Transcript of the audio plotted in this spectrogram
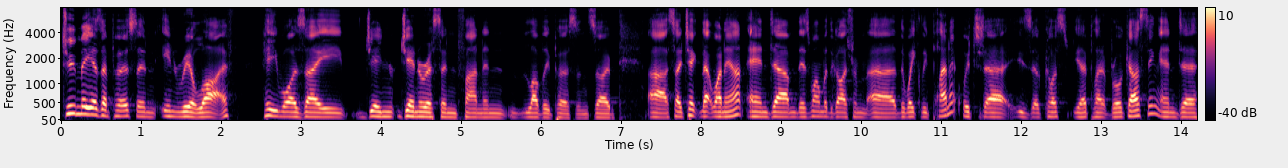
to me, as a person in real life, he was a gen- generous and fun and lovely person. So. Uh, so check that one out, and um, there's one with the guys from uh, the Weekly Planet, which uh, is of course you know Planet Broadcasting, and uh,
